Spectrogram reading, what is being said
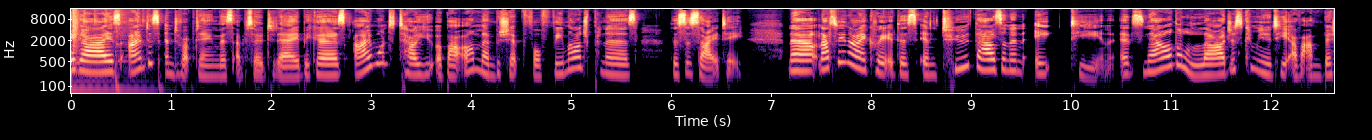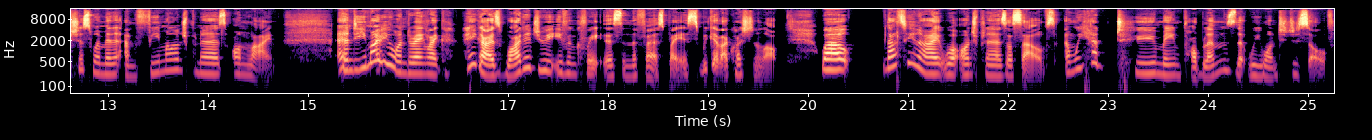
Hey guys, I'm just interrupting this episode today because I want to tell you about our membership for female entrepreneurs, the Society. Now, Natalie and I created this in 2018. It's now the largest community of ambitious women and female entrepreneurs online. And you might be wondering, like, hey guys, why did you even create this in the first place? We get that question a lot. Well, Natalie and I were entrepreneurs ourselves, and we had two main problems that we wanted to solve.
